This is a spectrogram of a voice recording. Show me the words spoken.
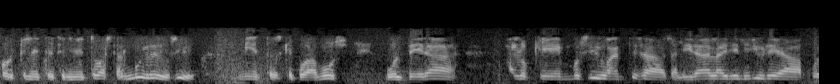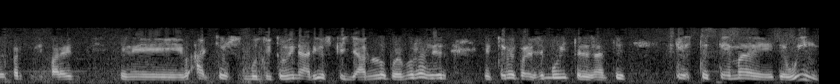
porque el entretenimiento va a estar muy reducido, mientras que podamos volver a, a lo que hemos ido antes, a salir al aire libre, a poder participar en, eh, actos multitudinarios que ya no lo podemos hacer. Entonces me parece muy interesante este tema de, de WIN,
